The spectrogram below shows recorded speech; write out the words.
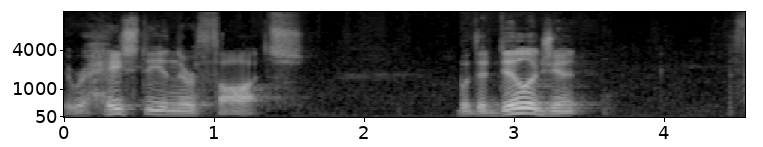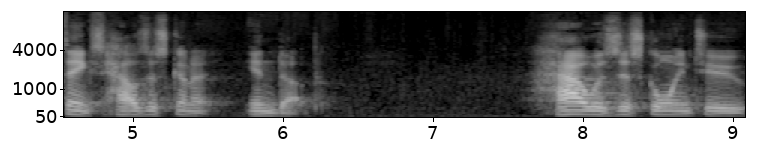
They were hasty in their thoughts. But the diligent thinks, how's this going to end up? How is this going to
